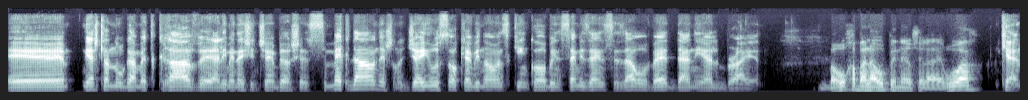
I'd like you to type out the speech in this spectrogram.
אה, יש לנו גם את קרב Elimination Chamber של סמקדאון, יש לנו ג'יי אוסו, קווין אוונס, קינג קורבין, סמי זיין, סזארו ודניאל בריאן. ברוך הבא ל opener של האירוע. כן.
